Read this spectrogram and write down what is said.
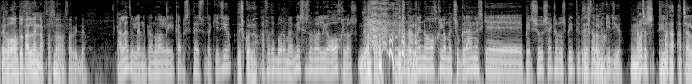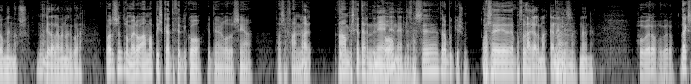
Εγώ. Το, το τα λένε αυτά στα, στα βίντεο. Καλά του λένε. Πρέπει να το βάλει κάποιος στη θέση του το κίτζιο. Δύσκολο. Αφού δεν μπορούμε εμείς, θα το βάλει ο όχλος. Δύσκολο. δύσκολο. Αναμένω όχλο με τσουγκράνες και πυρσούς έξω από το σπίτι του Δύσκολο. Κωνσταντίνου Κίτζιου. Είμαι Πάντως ατσα... είναι- είμαι ατσαλωμένος. Ναι. Δεν καταλαβαίνω τίποτα. Πάντως είναι τρομερό. Άμα πεις κάτι θετικό για την εργοδοσία, θα σε φάνε. Α, Άμα πεις κάτι αρνητικό, Ναι, ναι, ναι, ναι. θα σε τραμπουκίσουν. Θα Όχι. σε αποθεώσουν. Άγαλμα, κανέλης. Ναι, Ναι, ναι. Φοβερό, φοβερό. Εντάξει,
